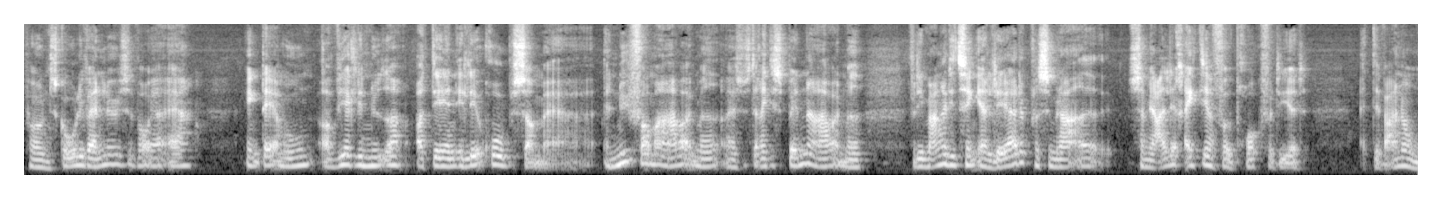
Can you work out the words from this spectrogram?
på en skole i Vandløse, hvor jeg er en dag om ugen og virkelig nyder. Og det er en elevgruppe, som er, er ny for mig at arbejde med, og jeg synes, det er rigtig spændende at arbejde med. Fordi mange af de ting, jeg lærte på seminaret, som jeg aldrig rigtig har fået brugt, fordi at, at det var nogle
